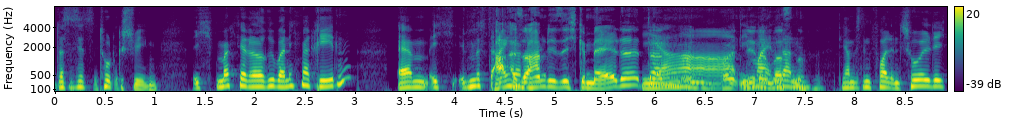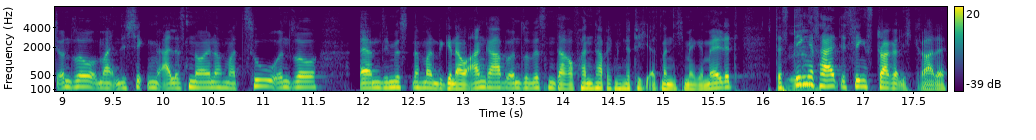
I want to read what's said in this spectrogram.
das ist jetzt totgeschwiegen. Ich möchte darüber nicht mehr reden. Ähm, ich müsste eigentlich. Also haben die sich gemeldet dann? Ja, und, die, dann meinten dann, noch? die haben sich dann voll entschuldigt und so, meinten, die schicken mir alles neu nochmal zu und so. Ähm, sie müssten nochmal eine genaue Angabe und so wissen. Daraufhin habe ich mich natürlich erstmal nicht mehr gemeldet. Das Ding ist halt, deswegen struggle ich gerade.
